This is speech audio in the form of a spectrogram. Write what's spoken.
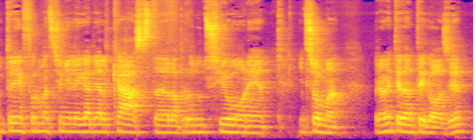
tutte le informazioni legate al cast, la produzione, insomma, veramente tante cose.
